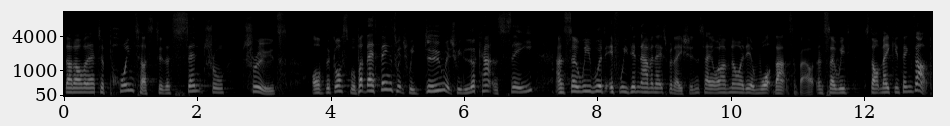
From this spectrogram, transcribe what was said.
that are there to point us to the central truths of the gospel. But they're things which we do, which we look at and see. And so we would, if we didn't have an explanation, say, Well, I have no idea what that's about. And so we'd start making things up.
